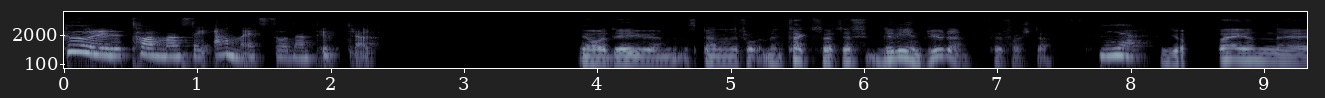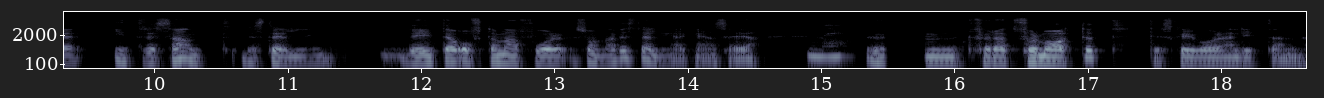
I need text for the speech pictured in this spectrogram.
hur tar man sig an ett sådant uppdrag? Ja, det är ju en spännande fråga. Men tack för att jag blev inbjuden för det första. Ja. Det var en eh, intressant beställning. Det är inte ofta man får sådana beställningar kan jag säga. Nej. Mm, för att formatet, det ska ju vara en liten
